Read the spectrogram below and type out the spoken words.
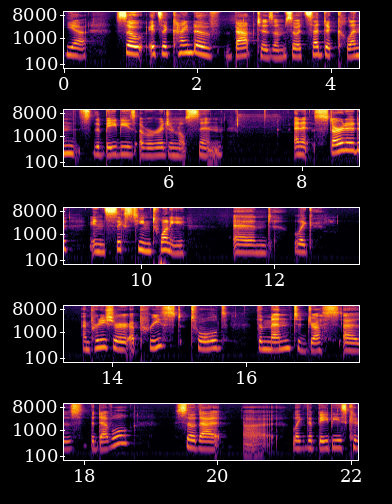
Yeah. So it's a kind of baptism. So it's said to cleanse the babies of original sin. And it started in 1620. And, like, I'm pretty sure a priest told the men to dress as the devil so that, uh, like, the babies could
